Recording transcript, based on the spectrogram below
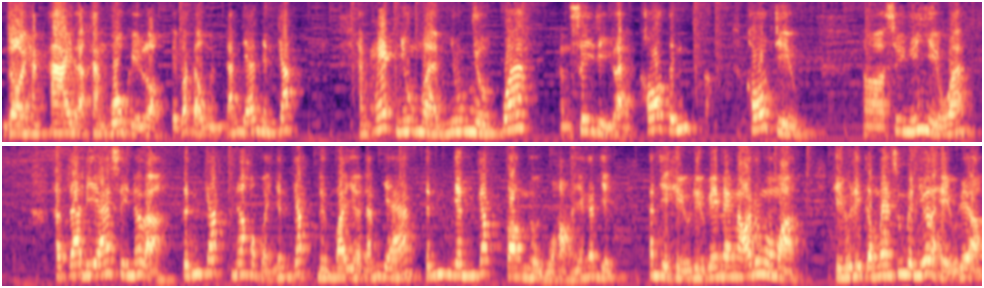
Rồi thằng ai là thằng vô kỷ luật thì bắt đầu mình đánh giá nhân cách. Thằng F nhu mềm nhu nhược quá thằng C thì lại khó tính khó chịu uh, suy nghĩ nhiều quá. Thật ra DISC nó là tính cách nó không phải nhân cách. Đừng bao giờ đánh giá tính nhân cách con người của họ nha các anh chị anh chị hiểu điều em đang nói đúng không ạ? À? hiểu thì comment xuống bên dưới là hiểu đi ạ. À.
